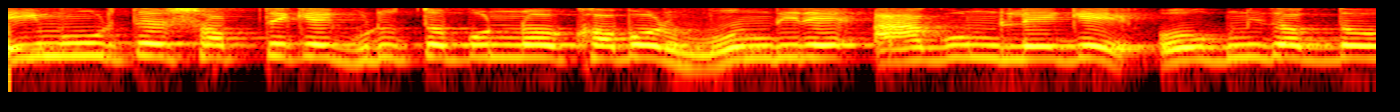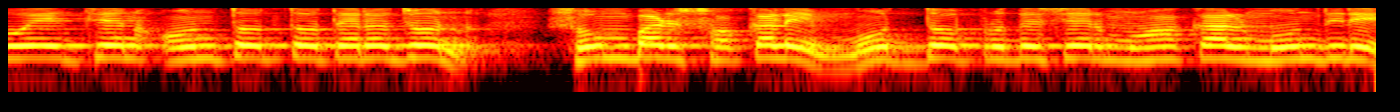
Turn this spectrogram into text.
এই মুহূর্তের সবথেকে গুরুত্বপূর্ণ খবর, মন্দিরে আগুন লেগে অগ্নিদগ্ধ হয়েছেন অন্তত তেরো জন। সোমবার সকালে মধ্যপ্রদেশের মহাকাল মন্দিরে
